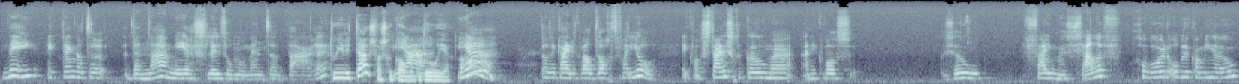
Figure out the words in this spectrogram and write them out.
Nee, ik denk dat er daarna meer sleutelmomenten waren. Toen je weer thuis was gekomen, bedoel je? Oh. Ja, dat ik eigenlijk wel dacht van joh, ik was thuisgekomen en ik was zo fijn mezelf geworden op de Camino.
